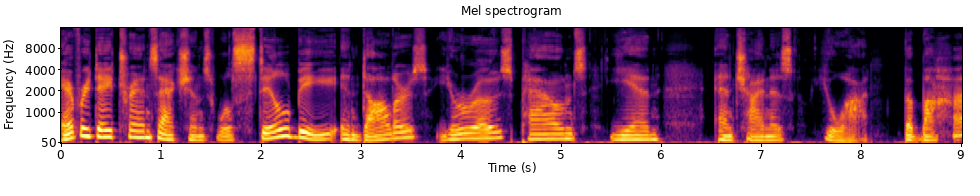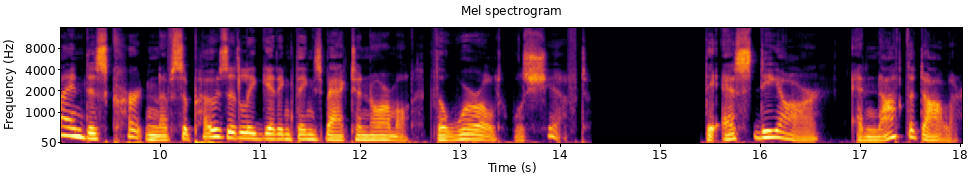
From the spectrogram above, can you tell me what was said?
everyday transactions will still be in dollars, euros, pounds, yen, and China's yuan. But behind this curtain of supposedly getting things back to normal, the world will shift. The SDR, and not the dollar,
